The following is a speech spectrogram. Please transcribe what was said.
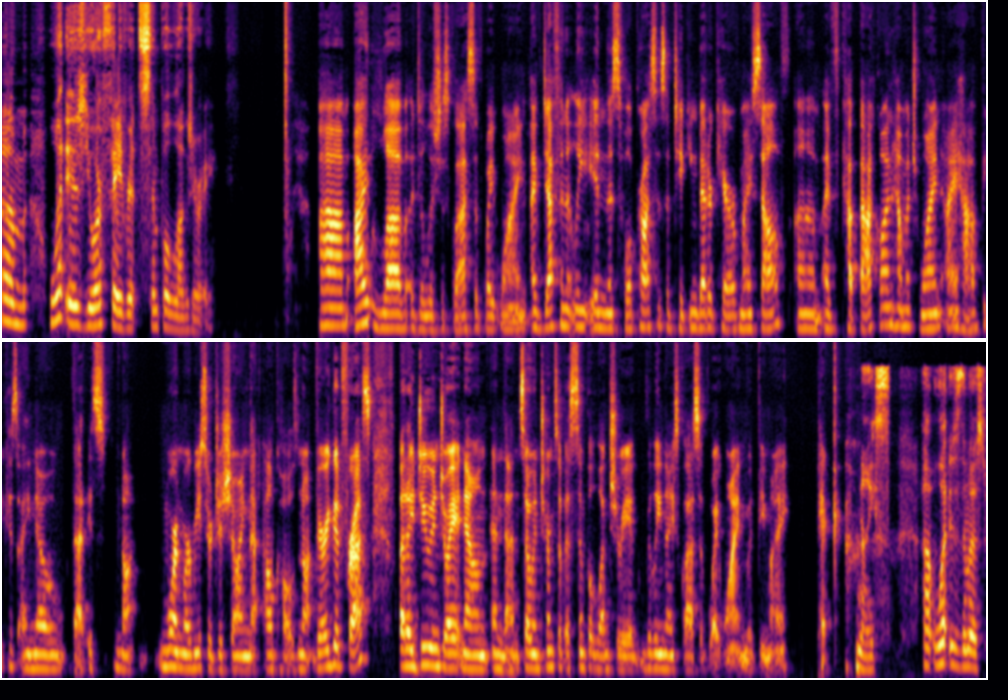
um, what is your favorite simple luxury? Um, I love a delicious glass of white wine. I've definitely, in this whole process of taking better care of myself, um, I've cut back on how much wine I have because I know that it's not more and more research is showing that alcohol is not very good for us, but I do enjoy it now and then. So, in terms of a simple luxury, a really nice glass of white wine would be my pick. Nice. Uh, what is the most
